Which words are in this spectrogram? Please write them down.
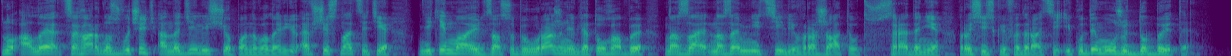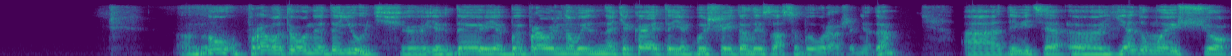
Ну але це гарно звучить. А на ділі що, пане Валерію? F-16, які мають засоби ураження для того, аби наземні цілі вражати, от всередині Російської Федерації, і куди можуть добити? Ну, право то вони дають. Е, якби правильно ви натякаєте, якби ще й дали засоби ураження. Да? А, дивіться, е, я думаю, що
